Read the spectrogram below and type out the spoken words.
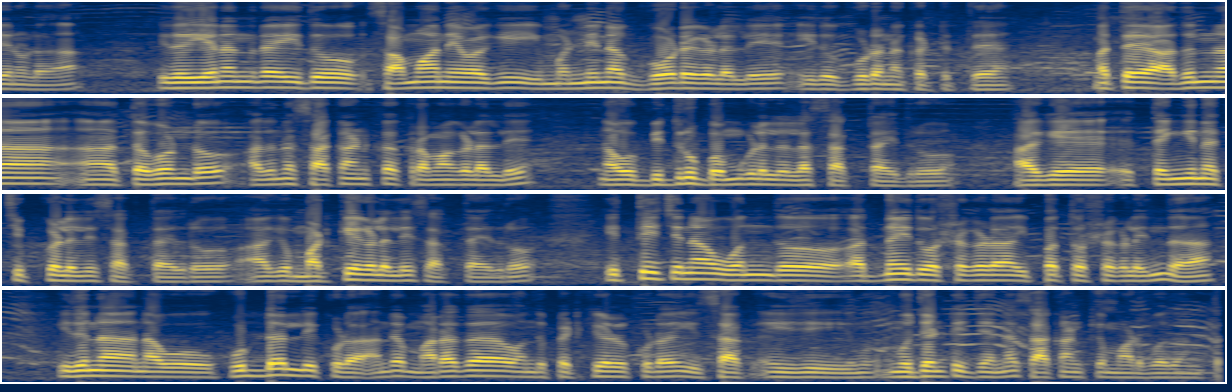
ಜೇನುಳ. ಇದು ಏನಂದರೆ ಇದು ಸಾಮಾನ್ಯವಾಗಿ ಈ ಮಣ್ಣಿನ ಗೋಡೆಗಳಲ್ಲಿ ಇದು ಗೂಡನ್ನು ಕಟ್ಟುತ್ತೆ. ಮತ್ತು ಅದನ್ನು ತಗೊಂಡು ಅದನ್ನು ಸಾಕಾಣಿಕಾ ಕ್ರಮಗಳಲ್ಲಿ ನಾವು ಬಿದಿರು ಬೊಂಬುಗಳಲ್ಲೆಲ್ಲ ಸಾಕ್ತಾಯಿದ್ರು ಹಾಗೆ ತೆಂಗಿನ ಚಿಪ್ಗಳಲ್ಲಿ ಸಾಕ್ತಾಯಿದ್ರು ಹಾಗೆ ಮಡಿಕೆಗಳಲ್ಲಿ ಸಾಕ್ತಾಯಿದ್ರು ಇತ್ತೀಚಿನ ಒಂದು ಹದಿನೈದು ವರ್ಷಗಳ, ಇಪ್ಪತ್ತು ವರ್ಷಗಳಿಂದ ಇದನ್ನು ನಾವು ಹುಡ್ಡಲ್ಲಿ ಕೂಡ, ಅಂದರೆ ಮರದ ಒಂದು ಪೆಟ್ಟಿಗೆಗಳು ಕೂಡ ಈ ಸಾಕ್, ಈ ಮುಜಂಟಿ ಜೇನ ಸಾಕಾಣಿಕೆ ಮಾಡ್ಬೋದು ಅಂತ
